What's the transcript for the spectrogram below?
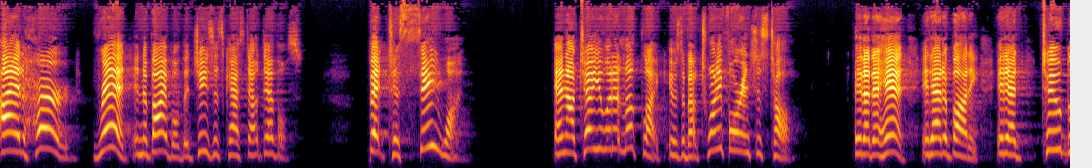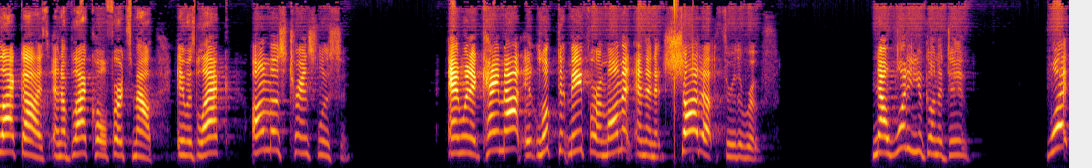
I had heard, read in the Bible that Jesus cast out devils. But to see one and I'll tell you what it looked like. It was about 24 inches tall. It had a head. It had a body. It had two black eyes and a black hole for its mouth. It was black, almost translucent. And when it came out, it looked at me for a moment and then it shot up through the roof. Now, what are you going to do? What,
